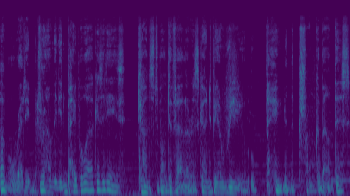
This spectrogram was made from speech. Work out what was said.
I'm already drowning in paperwork as it is. Constable Devella is going to be a real pain in the trunk about this.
